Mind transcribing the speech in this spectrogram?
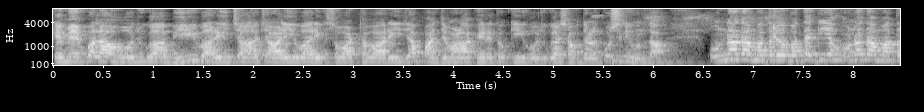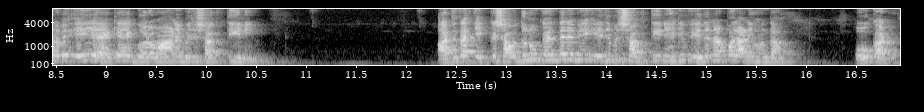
ਕਿਵੇਂ ਭਲਾ ਹੋ ਜਾਊਗਾ 20 ਵਾਰੀ ਚਾ 40 ਵਾਰੀ 108 ਵਾਰੀ ਜਾਂ ਪੰਜ ਵਾਲਾ ਫੇਰੇ ਤੋਂ ਕੀ ਹੋ ਜਾਊਗਾ ਸ਼ਬਦ ਨਾਲ ਕੁਝ ਨਹੀਂ ਹੁੰਦਾ। ਉਹਨਾਂ ਦਾ ਮਤਲਬ ਪਤਾ ਕੀ ਹੈ ਉਹਨਾਂ ਦਾ ਮਤਲਬ ਇਹ ਹੈ ਕਿ ਗੁਰਬਾਣੀ ਵਿੱਚ ਸ਼ਕਤੀ ਨਹੀਂ। ਅੱਜ ਤਾਂ ਇੱਕ ਸ਼ਬਦ ਨੂੰ ਕਹਿੰਦੇ ਨੇ ਵੀ ਇਹਦੇ ਵਿੱਚ ਸ਼ਕਤੀ ਨਹੀਂ ਹੈਗੀ, ਵੀ ਇਹਦੇ ਨਾਲ ਭਲਾ ਨਹੀਂ ਹੁੰਦਾ। ਉਹ ਕੱਢ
